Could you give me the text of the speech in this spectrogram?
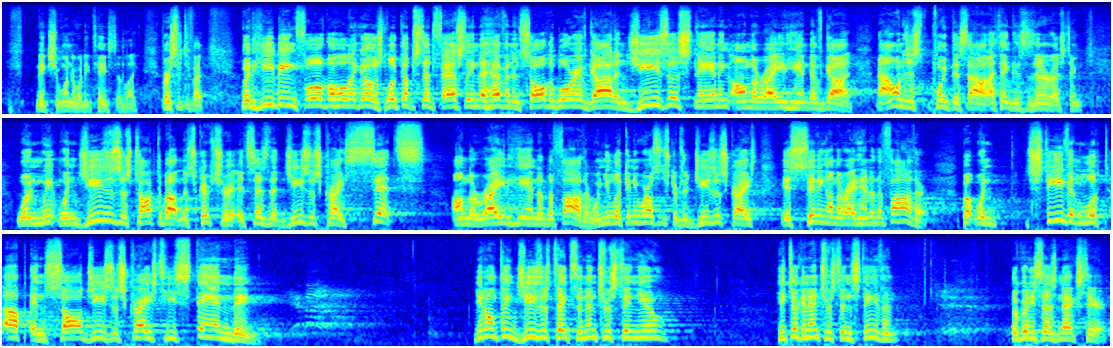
Makes you wonder what he tasted like. Verse 55. But he, being full of the Holy Ghost, looked up steadfastly into heaven and saw the glory of God and Jesus standing on the right hand of God. Now, I want to just point this out. I think this is interesting. When, we, when Jesus is talked about in the scripture, it says that Jesus Christ sits on the right hand of the Father. When you look anywhere else in scripture, Jesus Christ is sitting on the right hand of the Father. But when Stephen looked up and saw Jesus Christ, he's standing. You don't think Jesus takes an interest in you? He took an interest in Stephen. Look what he says next here.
